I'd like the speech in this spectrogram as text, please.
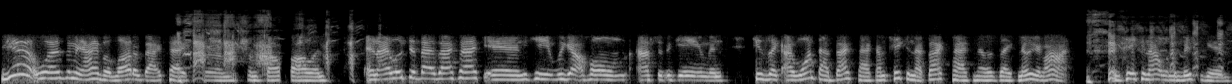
Yeah, it was. I mean, I have a lot of backpacks from from softball, and and I looked at that backpack, and he we got home after the game, and he's like, "I want that backpack. I'm taking that backpack," and I was like, "No, you're not. I'm taking that one to Michigan.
